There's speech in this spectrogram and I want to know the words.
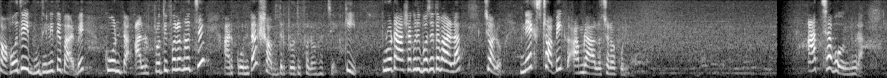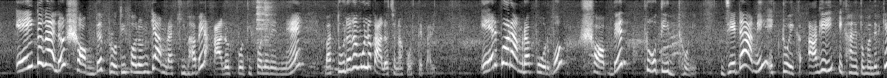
সহজেই বুঝে নিতে পারবে কোনটা আলোর প্রতিফলন হচ্ছে আর কোনটা শব্দের প্রতিফলন হচ্ছে। কি? পুরোটা আশা করি বোঝাতে পারলাম। চলো নেক্সট টপিক আমরা আলোচনা করি। আচ্ছা বন্ধুরা, এই তো গেল শব্দের প্রতিফলনকে আমরা কীভাবে আলোর প্রতিফলনের ন্যায় বা তুলনামূলক আলোচনা করতে পারি। এরপর আমরা পড়ব শব্দের প্রতিধ্বনি, যেটা আমি একটু আগেই এখানে তোমাদেরকে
